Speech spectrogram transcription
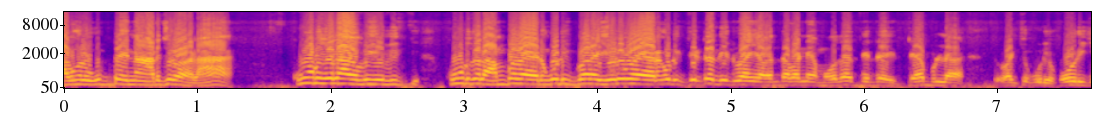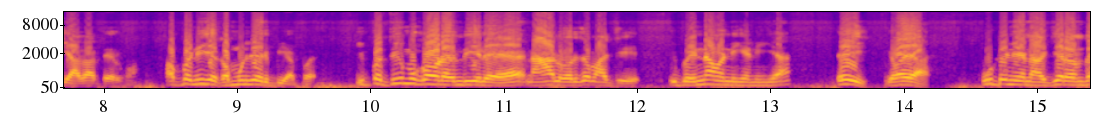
அவங்கள கூப்பிட்டு என்ன அடைச்சிடுவாங்களா கூடுதலாக கூடுதலாக ஐம்பதாயிரம் கோடிக்கு போல இருபதாயிரம் கோடி திட்டம் தீட்டுவாங்க. வந்த முதல் திட்ட டேபிளில் வைக்கக்கூடிய கோரிக்கை அதான் இருக்கும். அப்போ நீங்கள் கம்முனிலே இருப்பீங்க அப்போ. இப்போ திமுகவோட இந்தியில் நாலு வருஷம் ஆச்சு. இப்போ என்ன பண்ணீங்க நீங்கள் ஏய் இவையா கூட்டணி நான் வைக்கிறேன்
